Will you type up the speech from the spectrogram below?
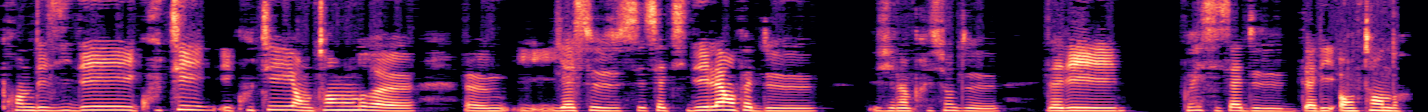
prendre des idées, écouter, écouter, entendre euh, il y a ce, cette idée-là en fait de, j'ai l'impression de d'aller, ouais c'est ça, d'aller entendre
